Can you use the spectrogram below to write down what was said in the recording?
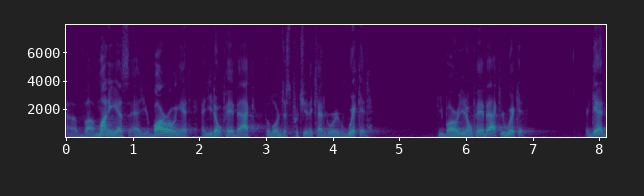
of uh, money as, as you're borrowing it and you don't pay it back. The Lord just puts you in the category of wicked. If you borrow and you don't pay it back, you're wicked. Again,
